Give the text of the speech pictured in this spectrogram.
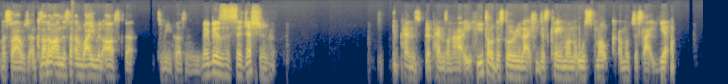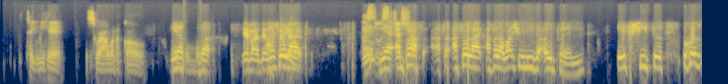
that's why I was because I don't understand why you would ask that to me personally. Maybe it was a suggestion. Depends depends on how he, he told the story. Like she just came on all smoke and was just like, "Yep, take me here. It's where I want to go." yeah, but yeah, but then I what's feel wrong like That's Hmm? still a yeah, and plus, I feel, I feel like I feel like once you leave it open, if she feels because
